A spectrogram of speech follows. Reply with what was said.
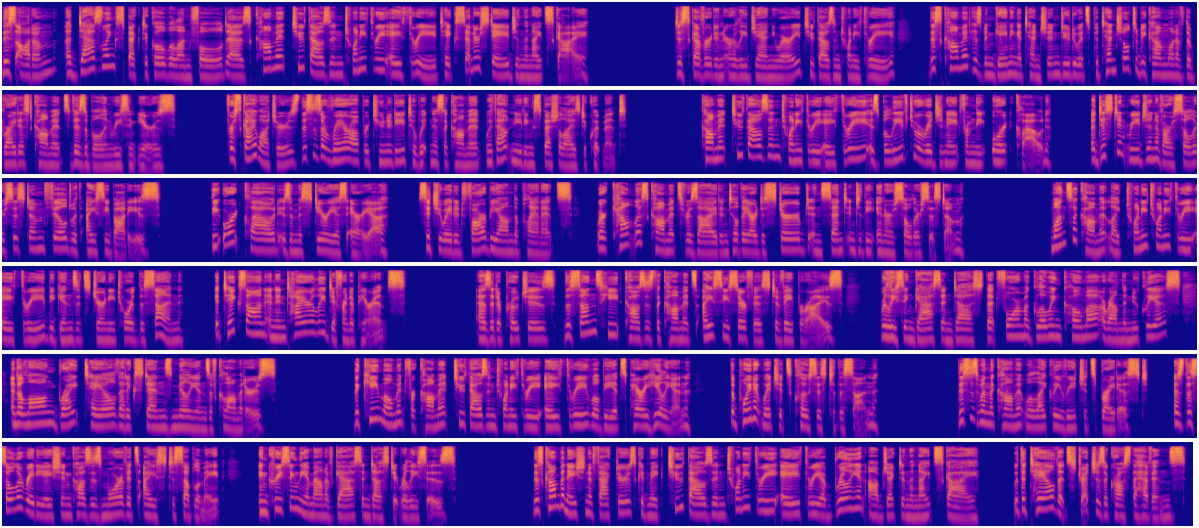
This autumn, a dazzling spectacle will unfold as Comet 2023A3 takes center stage in the night sky. Discovered in early January 2023, this comet has been gaining attention due to its potential to become one of the brightest comets visible in recent years. For skywatchers, this is a rare opportunity to witness a comet without needing specialized equipment. Comet 2023A3 is believed to originate from the Oort cloud, a distant region of our solar system filled with icy bodies. The Oort cloud is a mysterious area, situated far beyond the planets, where countless comets reside until they are disturbed and sent into the inner solar system. Once a comet like 2023 A3 begins its journey toward the Sun, it takes on an entirely different appearance. As it approaches, the Sun's heat causes the comet's icy surface to vaporize, releasing gas and dust that form a glowing coma around the nucleus and a long, bright tail that extends millions of kilometers. The key moment for Comet 2023 A3 will be its perihelion, the point at which it's closest to the Sun. This is when the comet will likely reach its brightest, as the solar radiation causes more of its ice to sublimate, increasing the amount of gas and dust it releases. This combination of factors could make 2023 A3 a brilliant object in the night sky, with a tail that stretches across the heavens.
